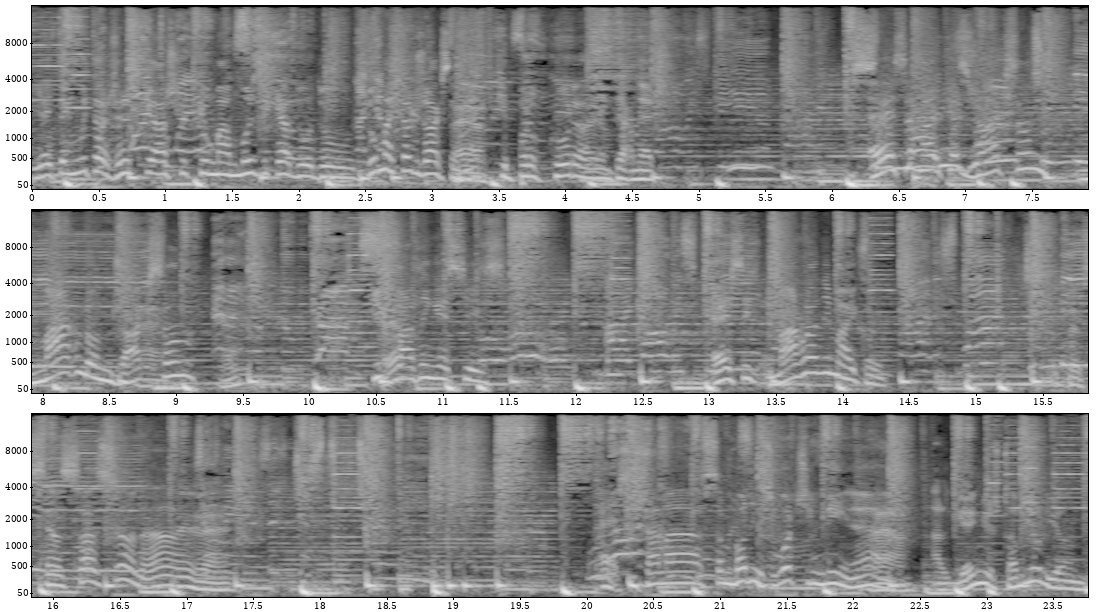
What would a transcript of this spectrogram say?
E aí tem muita gente que acha que uma música do, do, do Michael Jackson, né? que procura na internet. Esse é Michael Jackson, Marlon Jackson, que fazem esses. Esses. Marlon e Michael. É sensacional, hein, velho? É, se chama Somebody's Watching Me, né? Alguém está me olhando.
